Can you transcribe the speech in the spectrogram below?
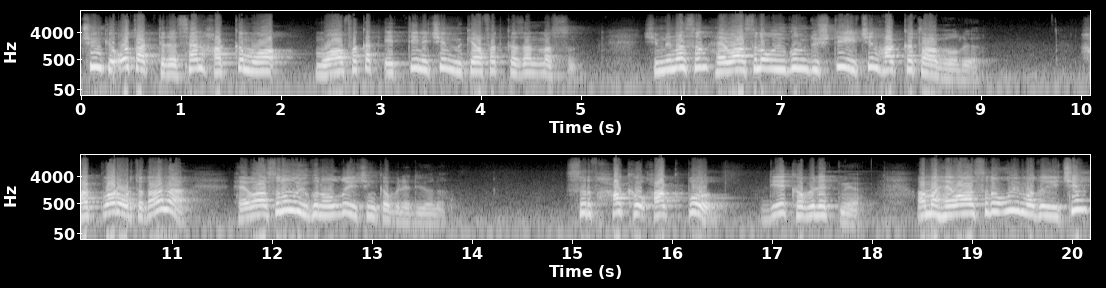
Çünkü o takdirde sen hakkı muha muvafakat ettiğin için mükafat kazanmazsın. Şimdi nasıl? Hevasına uygun düştüğü için hakka tabi oluyor. Hak var ortada ama hevasına uygun olduğu için kabul ediyor onu. Sırf hak, hak bu diye kabul etmiyor. Ama hevasına uymadığı için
